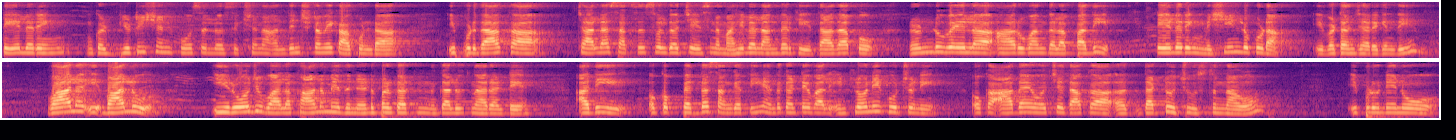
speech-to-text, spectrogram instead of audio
టైలరింగ్ ఇంకా బ్యూటిషియన్ కోర్సుల్లో శిక్షణ అందించడమే కాకుండా ఇప్పుడు దాకా చాలా సక్సెస్ఫుల్గా చేసిన మహిళలందరికీ దాదాపు రెండు వేల ఆరు వందల పది టైలరింగ్ మిషన్లు కూడా ఇవ్వటం జరిగింది. వాళ్ళ వాళ్ళు ఈరోజు వాళ్ళ కాళ్ళ మీద నిలబడగలుగుతున్నారంటే అది ఒక పెద్ద సంగతి. ఎందుకంటే వాళ్ళ ఇంట్లోనే కూర్చుని ఒక ఆదాయం వచ్చేదాకా దట్టు చూస్తున్నాము. ఇప్పుడు నేను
